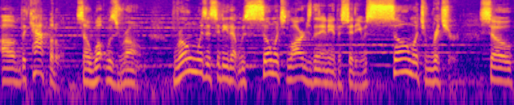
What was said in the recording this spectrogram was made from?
of the capital. So what was Rome? Rome was a city that was so much larger than any other city. It was so much richer. So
